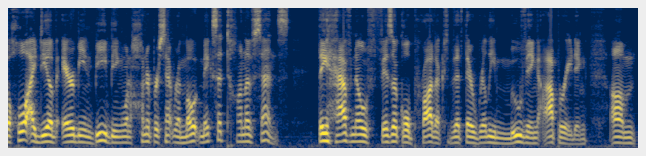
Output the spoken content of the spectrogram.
The whole idea of Airbnb being 100% remote makes a ton of sense. They have no physical product that they're really moving, operating. Um,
